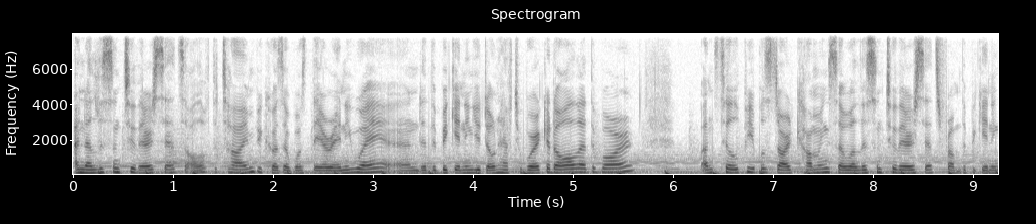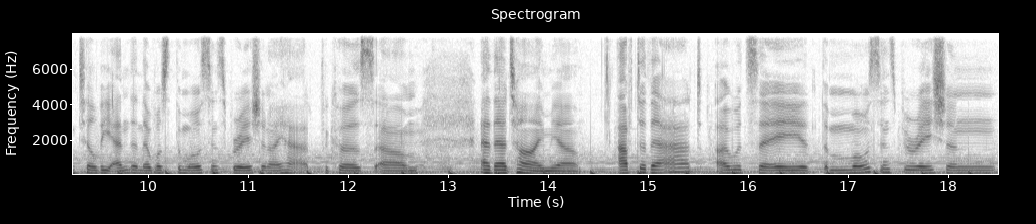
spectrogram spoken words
And I listened to their sets all of the time because I was there anyway. And in the beginning, you don't have to work at all at the bar until people start coming. So I listened to their sets from the beginning till the end, and that was the most inspiration I had because um, at that time, yeah. After that, I would say the most inspiration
